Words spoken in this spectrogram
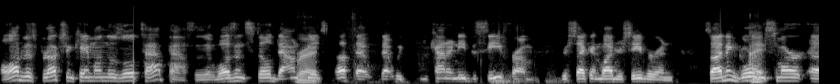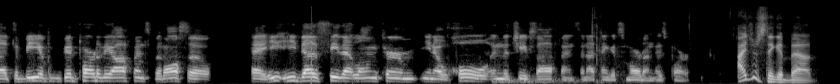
a lot of his production came on those little tap passes. It wasn't still downfield right. stuff that that we kind of need to see from your second wide receiver. And so I think Gordon's I, smart uh, to be a good part of the offense, but also, hey, he, he does see that long term you know hole in the Chiefs' offense, and I think it's smart on his part. I just think about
